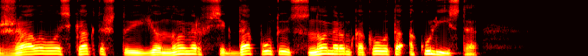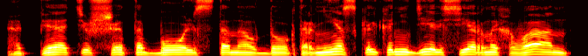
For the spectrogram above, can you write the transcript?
жаловалась как-то, что ее номер всегда путают с номером какого-то окулиста. «Опять уж эта боль!» — стонал доктор. «Несколько недель серных ванн.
